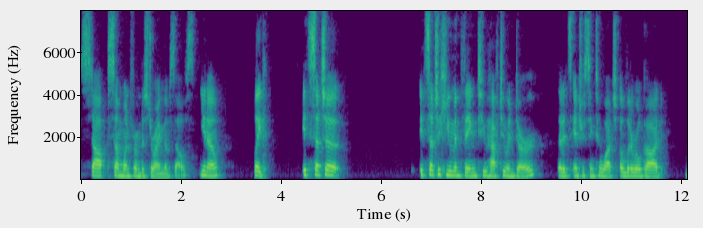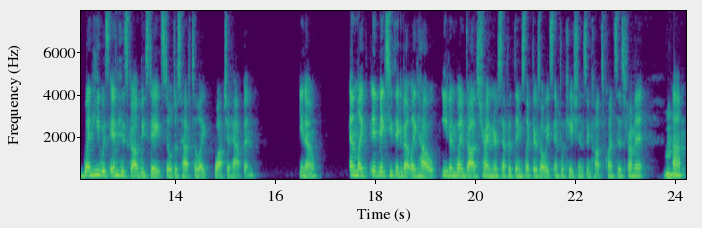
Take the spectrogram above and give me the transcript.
stop someone from destroying themselves you know? Like it's such a it's such a human thing to have to endure that it's interesting to watch a literal god when he was in his godly state still just have to like watch it happen you know and like it makes you think about like how even when god's trying to intercept with things like there's always implications and consequences from it. Mhm. um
